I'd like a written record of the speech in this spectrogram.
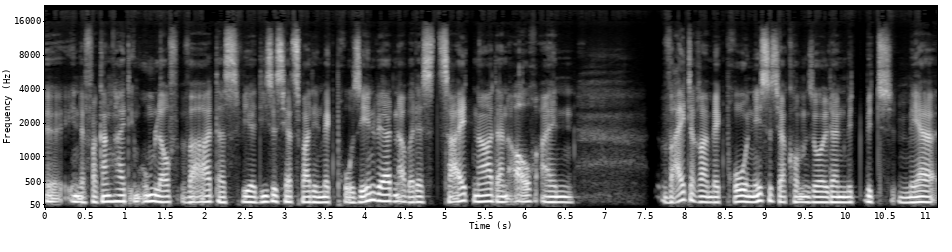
äh, in der Vergangenheit im Umlauf war, dass wir dieses Jahr zwar den Mac Pro sehen werden, aber dass zeitnah dann auch ein weiterer Mac Pro nächstes Jahr kommen soll, dann mit, mit mehr,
